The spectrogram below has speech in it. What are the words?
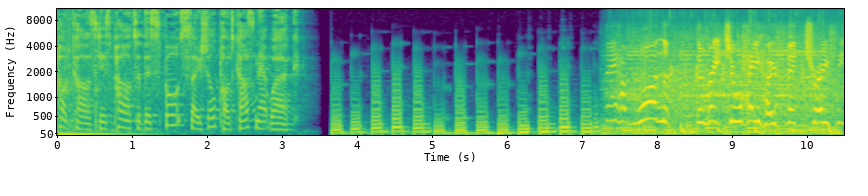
podcast is part of the Sports Social Podcast Network. They have won the Rachael Heyhoe Flint Trophy.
